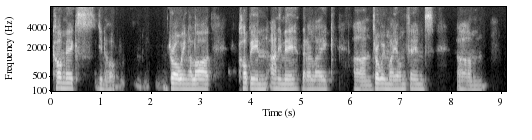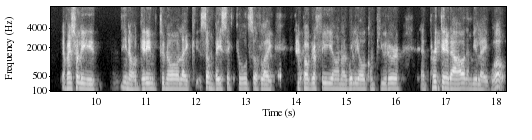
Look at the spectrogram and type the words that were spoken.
comics you know drawing a lot copying anime that i like um, drawing my own things. Um, eventually you know getting to know like some basic tools of like typography on a really old computer and printing it out and be like whoa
